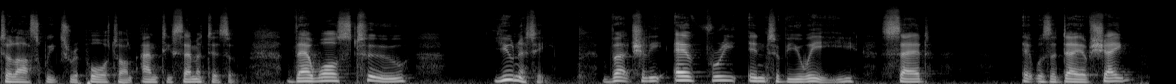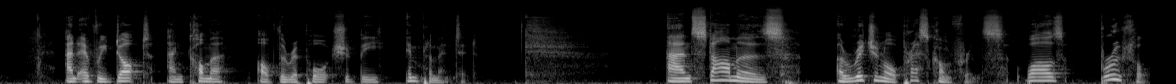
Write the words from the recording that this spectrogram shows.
to last week's report on anti Semitism, there was too unity. Virtually every interviewee said it was a day of shame and every dot and comma of the report should be implemented. And Starmer's original press conference was brutal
